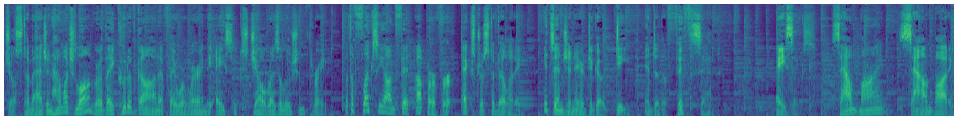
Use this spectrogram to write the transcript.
Just imagine how much longer they could have gone if they were wearing the ASICS Gel Resolution 3 with a Flexion Fit upper for extra stability. It's engineered to go deep into the fifth set. ASICS. Sound mind, sound body.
